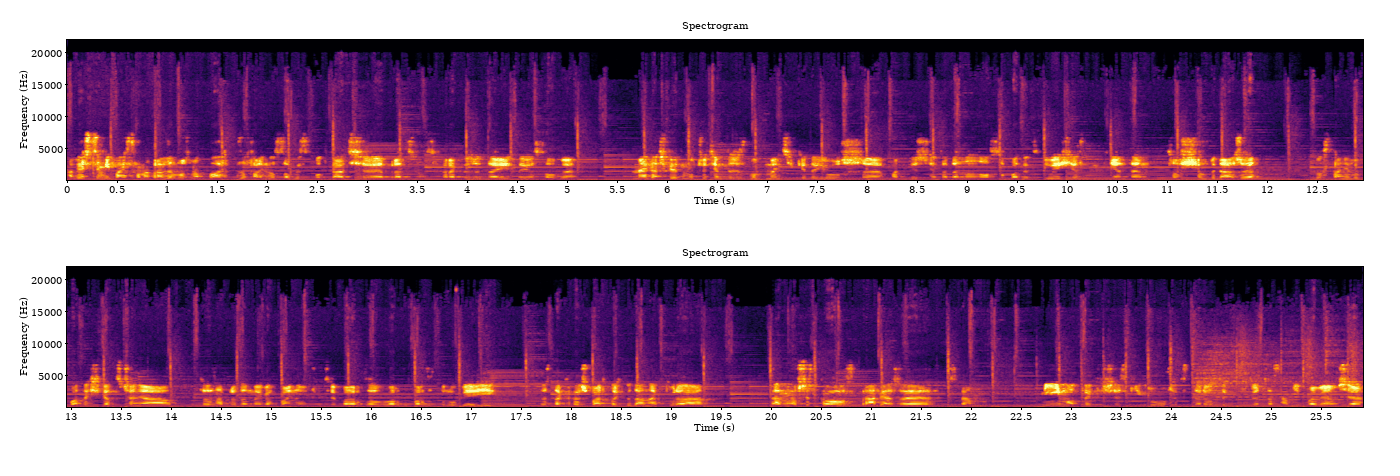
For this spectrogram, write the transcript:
A wierzcie mi Państwo, naprawdę można bardzo fajne osoby spotkać, e, pracując w charakterze tej, tej osoby. Mega świetnym uczuciem też jest w momencie, kiedy już e, faktycznie ta dana osoba decyduje się z tym klientem, coś się wydarzy, dostanie wypłatę świadczenia, to jest naprawdę mega fajne uczucie. Bardzo, bardzo, bardzo to lubię i to jest taka też wartość dodana, która mimo wszystko sprawia, że tam mimo tych wszystkich różnych stereotypów, które czasami pojawiają się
